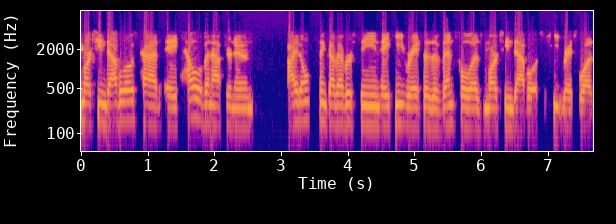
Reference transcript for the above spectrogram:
Martin Davalos had a hell of an afternoon. I don't think I've ever seen a heat race as eventful as Martin Davalos' heat race was,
